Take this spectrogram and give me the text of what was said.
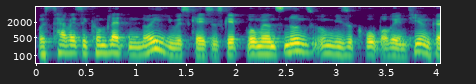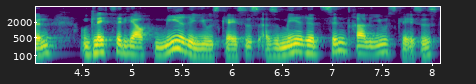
wo es teilweise komplett neue Use Cases gibt, wo wir uns nirgends irgendwie so grob orientieren können und gleichzeitig auch mehrere Use Cases, also mehrere zentrale Use Cases.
